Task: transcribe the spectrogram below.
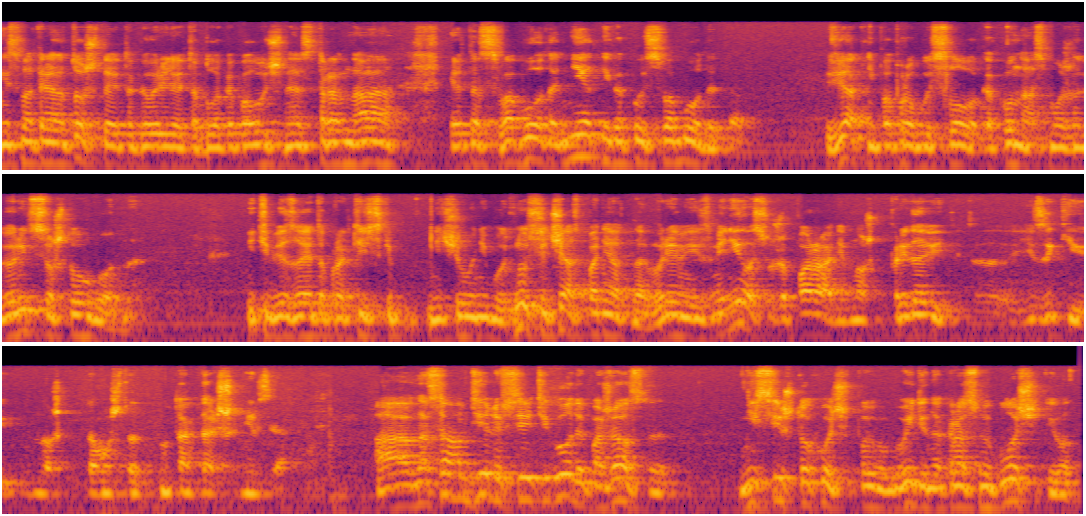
Несмотря на то, что это говорили, это благополучная страна, это свобода. Нет никакой свободы там вяк не попробуй слово, как у нас, можно говорить все, что угодно. И тебе за это практически ничего не будет. Ну, сейчас, понятно, время изменилось, уже пора немножко придавить это, языки немножко, потому что ну, так дальше нельзя. А на самом деле все эти годы, пожалуйста, неси что хочешь, выйди на Красную площадь, и вот,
